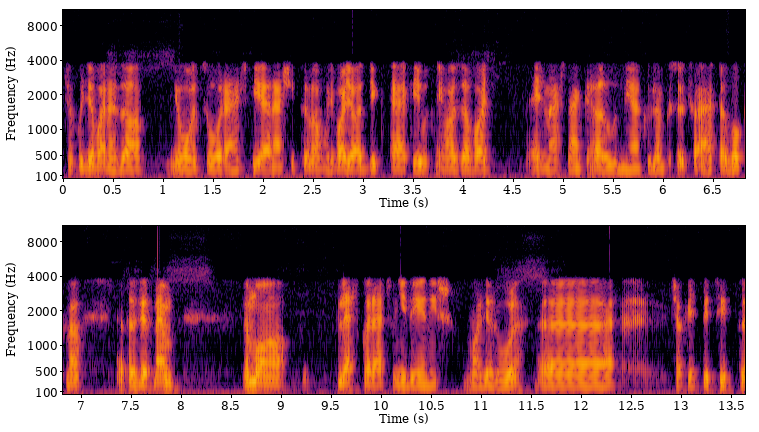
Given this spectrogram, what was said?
Csak ugye van ez a 8 órás kijárási tilalom, hogy vagy addig el kell jutni haza, vagy egymásnál kell aludni a különböző családtagoknak. Tehát azért nem, nem a lesz karácsony idén is magyarul, csak egy picit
